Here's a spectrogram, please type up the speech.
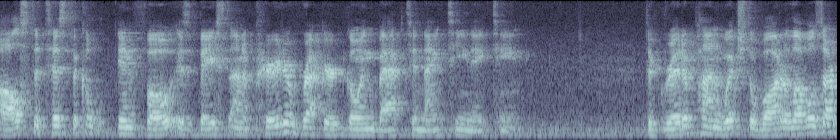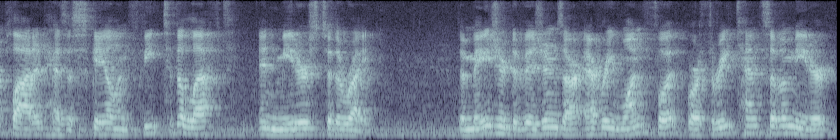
All statistical info is based on a period of record going back to 1918. The grid upon which the water levels are plotted has a scale in feet to the left and meters to the right. The major divisions are every one foot or three tenths of a meter,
